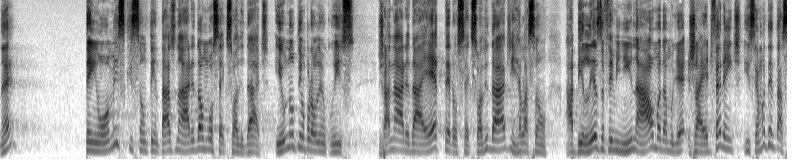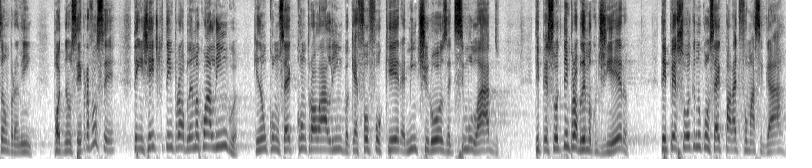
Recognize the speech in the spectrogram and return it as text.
né? Tem homens que são tentados na área da homossexualidade. Eu não tenho problema com isso. Já na área da heterossexualidade, em relação à beleza feminina, a alma da mulher, já é diferente. Isso é uma tentação para mim. Pode não ser para você. Tem gente que tem problema com a língua, que não consegue controlar a língua, que é fofoqueiro, é mentiroso, é dissimulado. Tem pessoa que tem problema com dinheiro. Tem pessoa que não consegue parar de fumar cigarro.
